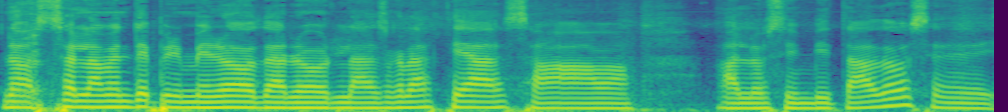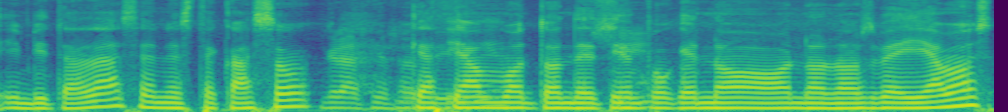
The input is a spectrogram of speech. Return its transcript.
No, solamente primero daros las gracias a, a los invitados, eh, invitadas en este caso, Gracias a que ti. hacía un montón de Sí. tiempo que no, no nos veíamos.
